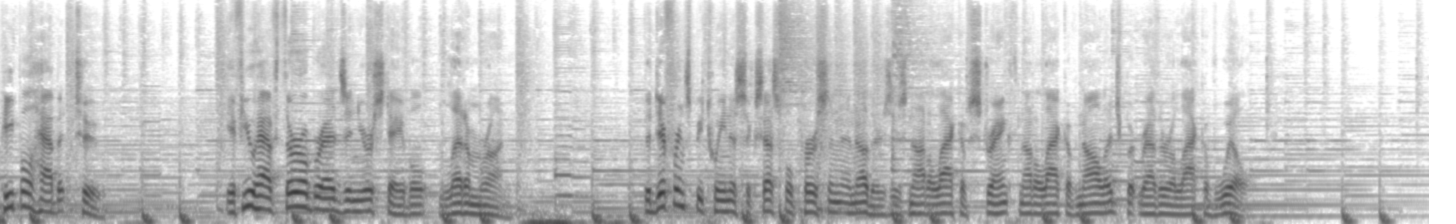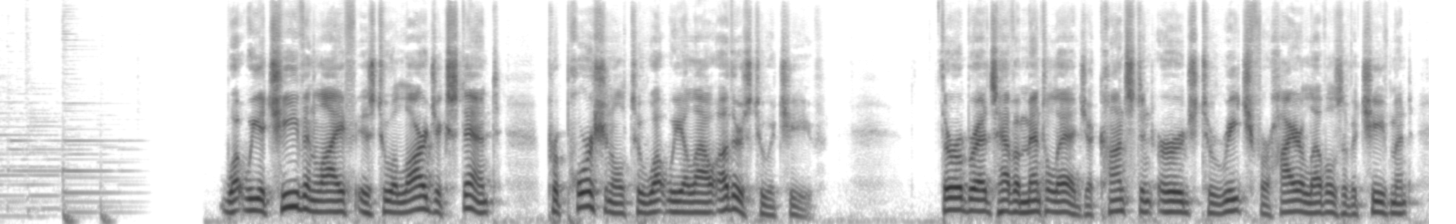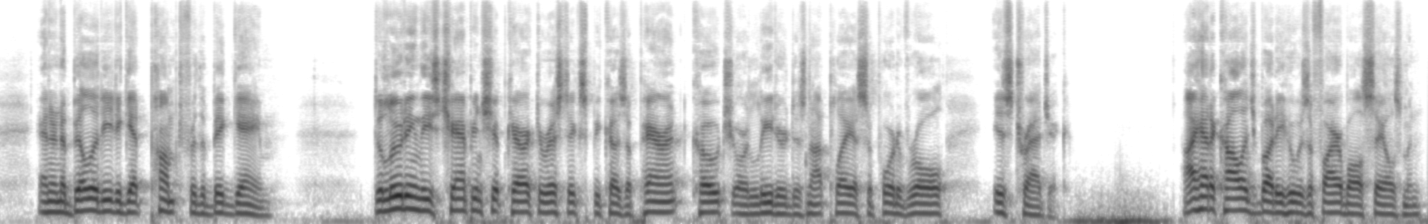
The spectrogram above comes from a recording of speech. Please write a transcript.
People have it too. If you have thoroughbreds in your stable, let them run. The difference between a successful person and others is not a lack of strength, not a lack of knowledge, but rather a lack of will. What we achieve in life is to a large extent proportional to what we allow others to achieve. Thoroughbreds have a mental edge, a constant urge to reach for higher levels of achievement, and an ability to get pumped for the big game. Diluting these championship characteristics because a parent, coach, or leader does not play a supportive role is tragic. I had a college buddy who was a fireball salesman.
